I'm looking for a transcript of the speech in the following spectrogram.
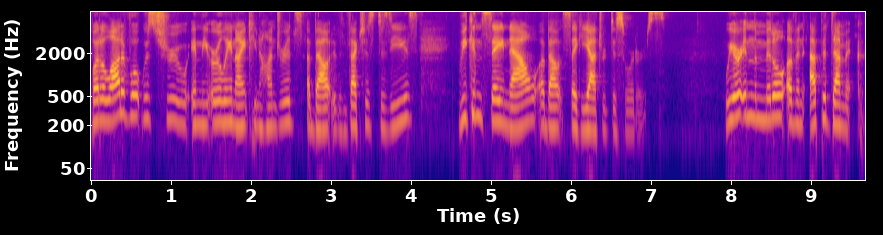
But a lot of what was true in the early 1900s about infectious disease, we can say now about psychiatric disorders. We are in the middle of an epidemic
